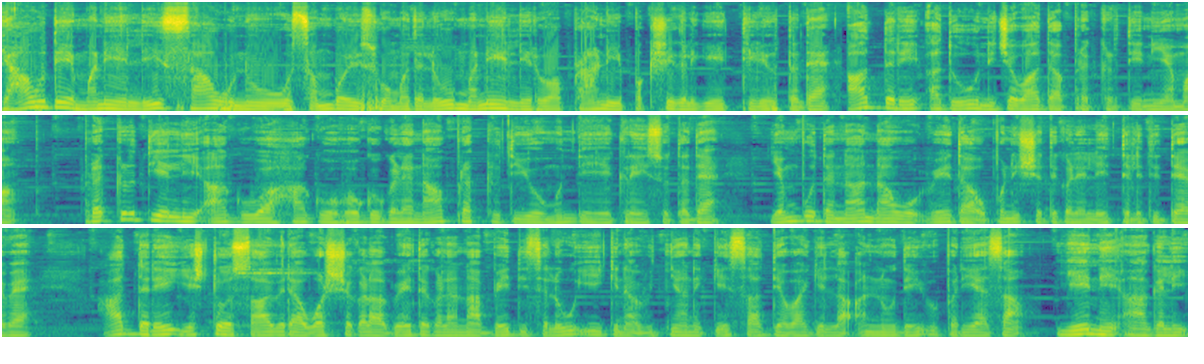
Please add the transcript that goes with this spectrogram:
ಯಾವುದೇ ಮನೆಯಲ್ಲಿ ಸಾವು ನೋವು ಸಂಭವಿಸುವ ಮೊದಲು ಮನೆಯಲ್ಲಿರುವ ಪ್ರಾಣಿ ಪಕ್ಷಿಗಳಿಗೆ ತಿಳಿಯುತ್ತದೆ. ಆದರೆ ಅದು ನಿಜವಾದ ಪ್ರಕೃತಿ ನಿಯಮ. ಪ್ರಕೃತಿಯಲ್ಲಿ ಆಗುವ ಹಾಗೂ ಹೋಗುಗಳನ್ನು ಪ್ರಕೃತಿಯು ಮುಂದೆಯೇ ಗ್ರಹಿಸುತ್ತದೆ ಎಂಬುದನ್ನು ನಾವು ವೇದ ಉಪನಿಷತ್ತುಗಳಲ್ಲಿ ತಿಳಿದಿದ್ದೇವೆ. ಆದರೆ ಎಷ್ಟೋ ಸಾವಿರ ವರ್ಷಗಳ ವೇದಗಳನ್ನು ಭೇದಿಸಲು ಈಗಿನ ವಿಜ್ಞಾನಕ್ಕೆ ಸಾಧ್ಯವಾಗಿಲ್ಲ ಅನ್ನುವುದೇ ವಿಪರ್ಯಾಸ ಏನೇ ಆಗಲಿ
